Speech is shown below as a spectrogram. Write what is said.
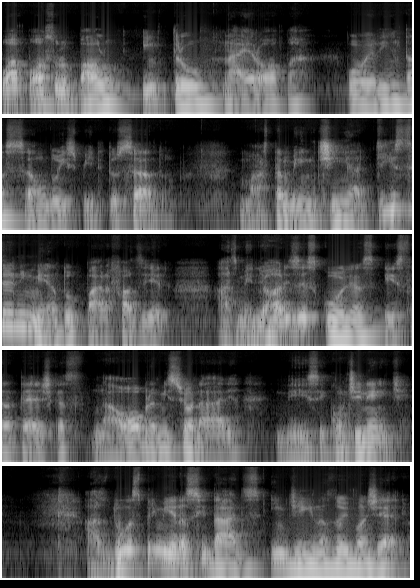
O apóstolo Paulo entrou na Europa por orientação do Espírito Santo, mas também tinha discernimento para fazer as melhores escolhas estratégicas na obra missionária nesse continente. As duas primeiras cidades indignas do Evangelho,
